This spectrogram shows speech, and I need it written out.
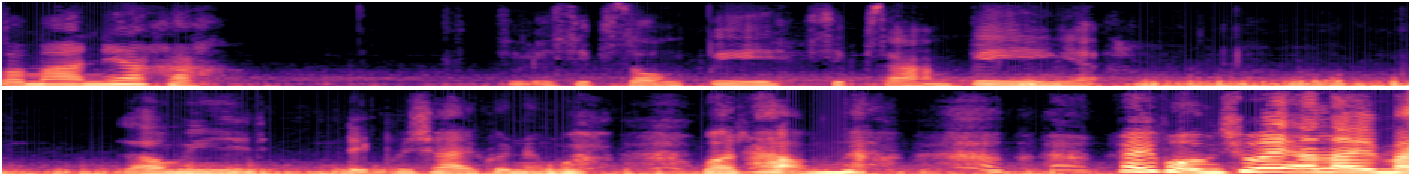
ประมาณเนี้ยค่ะสิบเอ็ดสิบสองปีสิบสามปีอย่างเงี้ยแล้วมี เด็กผู้ชายคนหนึ่งมามาถามให้ผมช่วยอะไรไหม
